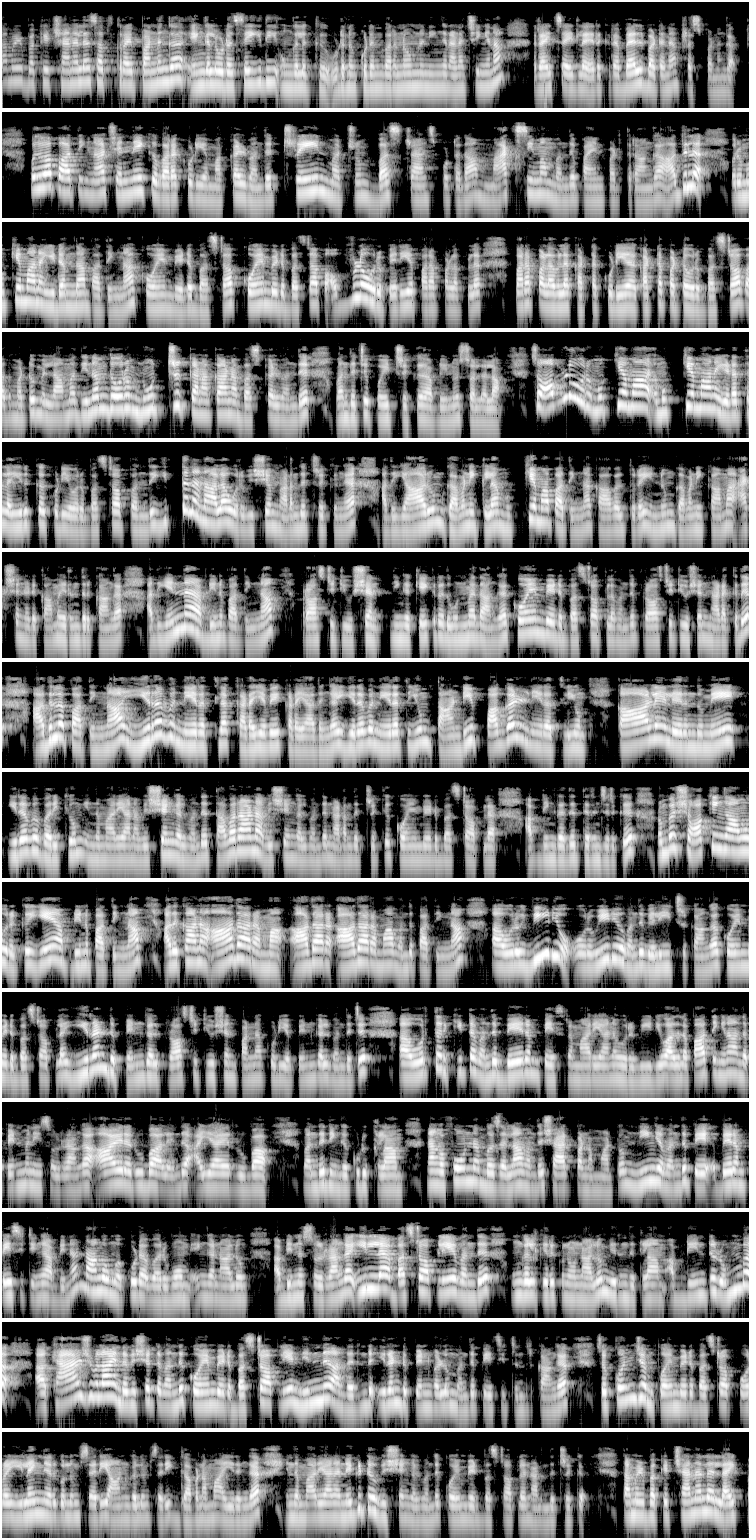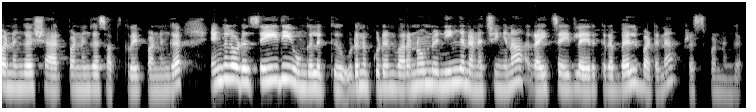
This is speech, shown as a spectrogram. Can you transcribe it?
Tamil bucket சேனலை subscribe பண்ணுங்க. எங்களோட செய்தி உங்களுக்கு உடனுக்குடன் வரணும்னு நீங்க நினைச்சீங்கன்னா ரைட் சைடில் இருக்கிற பெல் பட்டனை ப்ரெஸ் பண்ணுங்க. பொதுவாக பார்த்தீங்கன்னா சென்னைக்கு வரக்கூடிய மக்கள் வந்து ட்ரெயின் மற்றும் பஸ் டிரான்ஸ்போர்ட்டை தான் மேக்சிமம் வந்து பயன்படுத்துறாங்க. அதுல ஒரு முக்கியமான இடம் தான் பார்த்தீங்கன்னா Koyambedu bus stop Koyambedu bus stop அவ்வளோ ஒரு பெரிய பரப்பளவில் பரப்பளவில் கட்டக்கூடிய கட்டப்பட்ட ஒரு பஸ் ஸ்டாப் அது மட்டும் இல்லாமல் தினம்தோறும் நூற்றுக்கணக்கான பஸ்கள் வந்து வந்துட்டு போயிட்டு இருக்கு அப்படின்னு சொல்லலாம். ஸோ அவ்வளோ ஒரு முக்கியமா முக்கியமான இடத்துல இருக்கக்கூடிய ஒரு பஸ் ஸ்டாப் வந்து இத்தனை நாளா ஒரு விஷயம் நடந்துட்டு இருக்குங்க அது யாரும் கவனிக்கல. முக்கியமா பாத்தீங்கன்னா காவல்துறை இன்னும் கவனிக்காம ஆக்ஷன் எடுக்காம இருந்திருக்காங்க. அது என்ன அப்படின்னு பாத்தீங்கன்னா ப்ராஸ்டிடியூஷன் நீங்க கேக்குறது உண்மைதாங்க. கோயம்பேடு பஸ் ஸ்டாப்ல வந்து ப்ராஸ்டிடியூஷன் நடக்குது. அதுல பாத்தீங்கன்னா இரவு நேரத்துல கிடையவே கிடையாதுங்க. இரவு நேரத்தையும் தாண்டி பகல் நேரத்திலையும் காலையில இருந்துமே இரவு வரைக்கும் இந்த மாதிரியான விஷயங்கள் வந்து தவறான விஷயங்கள் வந்து நடந்துட்டு இருக்கு கோயம்பேடு பஸ் ஸ்டாப்ல அப்படிங்கிறது தெரிஞ்சிருக்கு. ரொம்ப ஷாக்கிங்காகவும் இருக்கு. ஏன் அப்படின்னு பார்த்தீங்கன்னா அதுக்கான ஆதாரமா ஆதார ஆதாரமா வந்து பார்த்தீங்கன்னா ஒரு வீடியோ ஒரு வீடியோ வந்து வெளியிட்டிருக்காங்க. கோயம்பேடு பஸ் ஸ்டாப்ல இரண்டு பெண்கள் ப்ராஸ்டிடியூஷன் பண்ணக்கூடிய பெண்கள் வந்துட்டு ஒருத்தர் கிட்ட வந்து பேரம் பேசுற மாதிரியான ஒரு வீடியோ. அதுல பாத்தீங்கன்னா அந்த பெண்மணி சொல்றாங்க ஆயிரம் ரூபாயில இருந்து ஐயாயிரம் ரூபாய் வந்து நீங்க கொடுக்கலாம். நாங்க ஃபோன் நம்பர்ஸ் எல்லாம் வந்து ஷேர் பண்ண மாட்டோம். நீங்க வந்து பே- பேரம் பேசிட்டீங்க அப்படின்னா நாங்க உங்க கூட வருவோம். எங்கனாலும் அப்படின்னு சொல்றாங்க. இல்ல பஸ் ஸ்டாப்லயே வந்து உங்களுக்கு இருக்கணும்னாலும் இருந்துக்கலாம் அப்படின்ட்டு ரொம்ப கேஷுவலா இந்த விஷயத்தை வந்து கோயம்பேடு பஸ் ஸ்டாப்லயே நின்னு அந்த ரெண்டு இரண்டு பெண்களும் வந்து பேசிட்டு இருந்திருக்காங்க. ஸோ கொஞ்சம் கோயம்பேடு பஸ் ஸ்டாப் போற இளைஞர்களும் சரி ஆண்களும் சரி கவனமா இருங்க. இந்த மாதிரியான நெகட்டிவ் விஷயங்கள் வந்து கோயம்பேடு பஸ் ஸ்டாப்ல நடந்துட்டு இருக்கு தமிழ் பக்கெட் சேனலை லைக் பண்ணுங்க ஷேர் பண்ணுங்க சப்ஸ்கிரைப் பண்ணுங்க. எங்களோட செய்தி உங்களுக்கு உடனுக்குடன் வரணும்னு நீங்க நினைச்சீங்கன்னா ரைட் சைட்ல இருக்கிற பெல் பட்டனை ப்ரெஸ் பண்ணுங்க.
